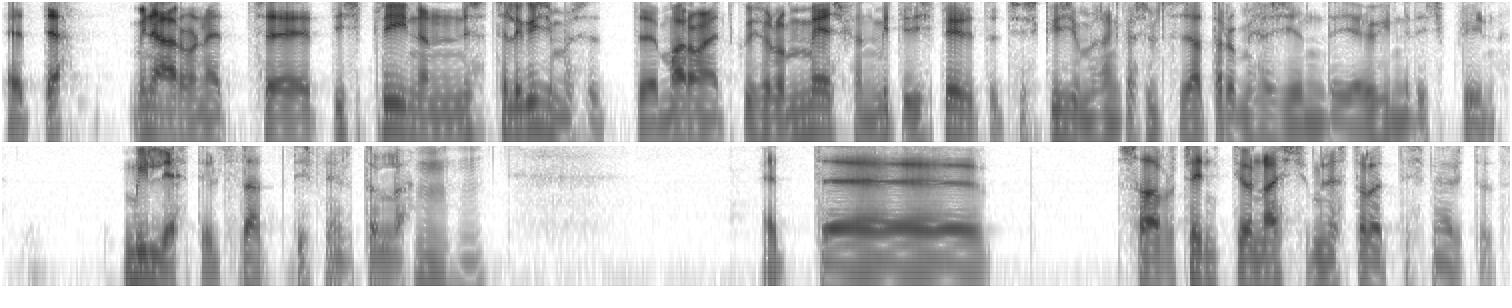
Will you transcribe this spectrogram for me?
et jah, mina arvan, et see distsipliin on lihtsalt selle küsimus, et ma arvan, et kui sul on meeskond mitte distsiplineeritud, siis küsimus on, kas üldse saate aru, mis asi on teie ühine distsipliin. millest te üldse tahate distsiplineeritud olla, Mhm. et sada protsenti on asju, millest te olete distsiplineeritud.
